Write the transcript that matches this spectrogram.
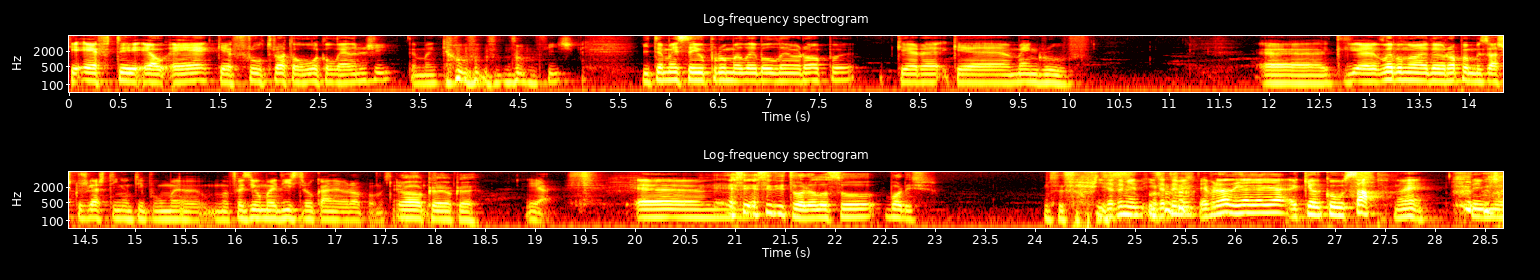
que é FTLE, que é Full Throttle Local Energy, também que é um nome fixe. E também saiu por uma label na Europa, que, era, que é Mangrove. Uh, que a label não é da Europa, mas acho que os gajos tinham tipo uma, uma faziam uma distro cá na Europa. Cena Ah, assim. ok, ok. Yeah. Essa, essa editora lançou Boris. Não sei se sabes. disso. exatamente, exatamente. É verdade, yeah, yeah, yeah. aquele com o sapo, não é? Tem uma,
